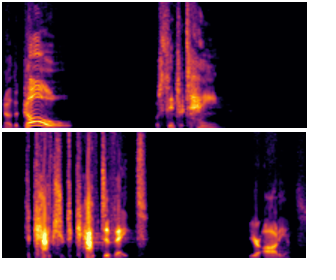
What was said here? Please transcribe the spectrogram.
No, the goal was to entertain, to capture, to captivate your audience.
